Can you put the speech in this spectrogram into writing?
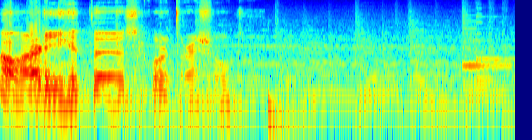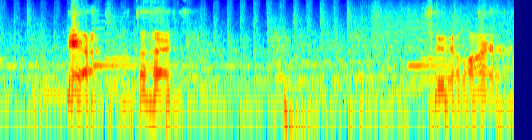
Oh, I already hit the score threshold. Yeah, what the heck. So you're a liar.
